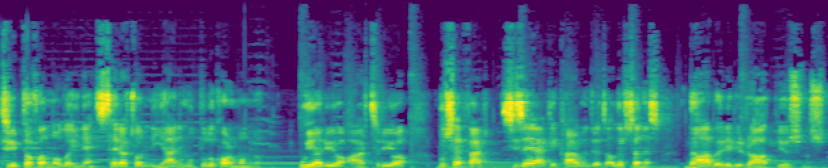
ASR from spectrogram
Triptofanın olayı ne? Serotonin yani mutluluk hormonunu uyarıyor, artırıyor. Bu sefer siz eğer ki karbonhidrat alırsanız daha böyle bir rahatlıyorsunuz.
